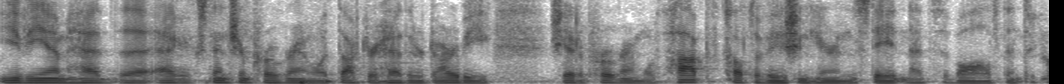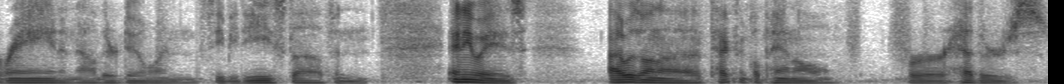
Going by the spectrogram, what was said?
UVM had the ag extension program with Dr. Heather Darby. She had a program with hop cultivation here in the state, and that's evolved into grain, and now they're doing CBD stuff. And, anyways, I was on a technical panel for Heather's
